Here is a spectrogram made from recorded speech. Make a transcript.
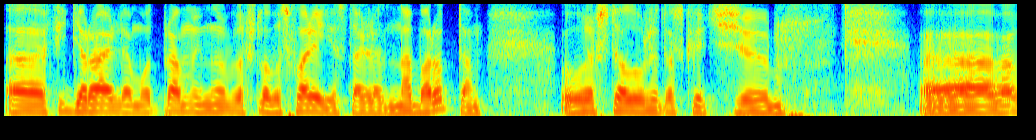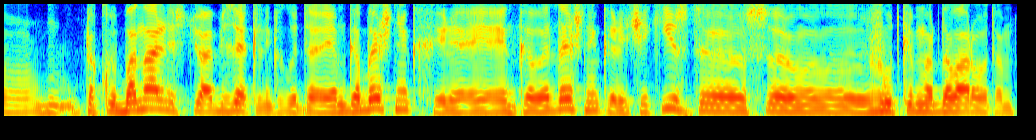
э, федеральным, вот прям именно шло восхваление Сталина. Наоборот, там стало уже, так сказать... Э, Э, такой банальностью обязательно какой-то МГБшник или НКВДшник или чекист э, с э, жутким мордоворотом,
